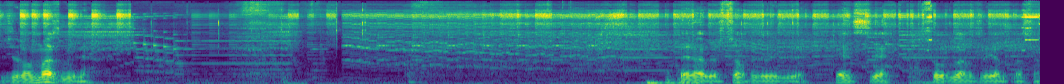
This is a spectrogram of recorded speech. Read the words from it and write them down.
Güzel olmaz mıydı? Beraber sohbet ediyor. Ben size sorularınızı yanıtlasam.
